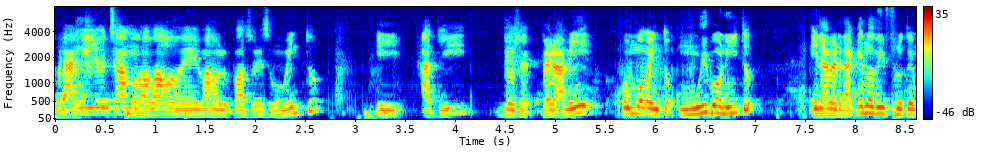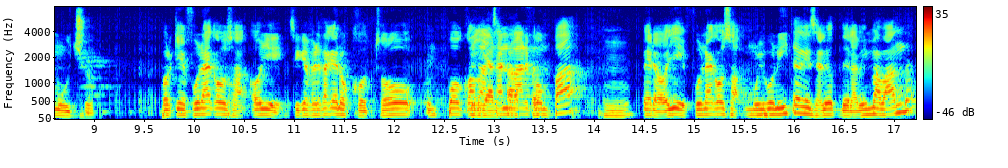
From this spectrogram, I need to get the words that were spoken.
Fran y yo estábamos abajo de bajo el paso en ese momento y a ti, no sé, pero a mí fue un momento muy bonito y la verdad que lo disfruté mucho. Porque fue una cosa, oye, sí que es verdad que nos costó un poco adaptarnos al compás, pero oye, fue una cosa muy bonita que salió de la misma banda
